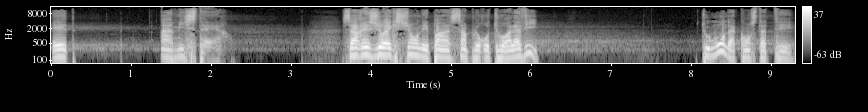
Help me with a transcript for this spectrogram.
est un mystère. Sa résurrection n'est pas un simple retour à la vie. Tout le monde a constaté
